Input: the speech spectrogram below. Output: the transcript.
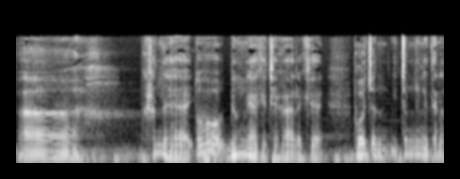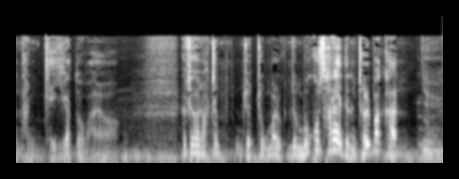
아, 그런데 또 명리학에 제가 이렇게 버전 2.0이 되는 단 계기가 또 와요. 그래서 제가 저 정말 좀 먹고 살아야 되는 절박한 예.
